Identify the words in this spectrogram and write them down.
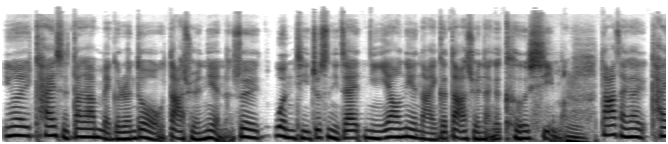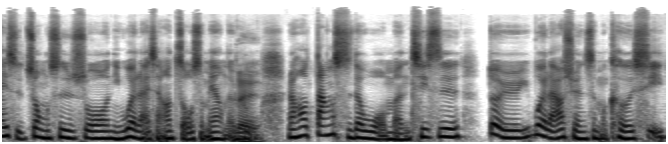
因为开始大家每个人都有大学念了，所以问题就是你在你要念哪一个大学，哪个科系嘛，嗯、大家才开开始重视说你未来想要走什么样的路。然后当时的我们其实对于未来要选什么科系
